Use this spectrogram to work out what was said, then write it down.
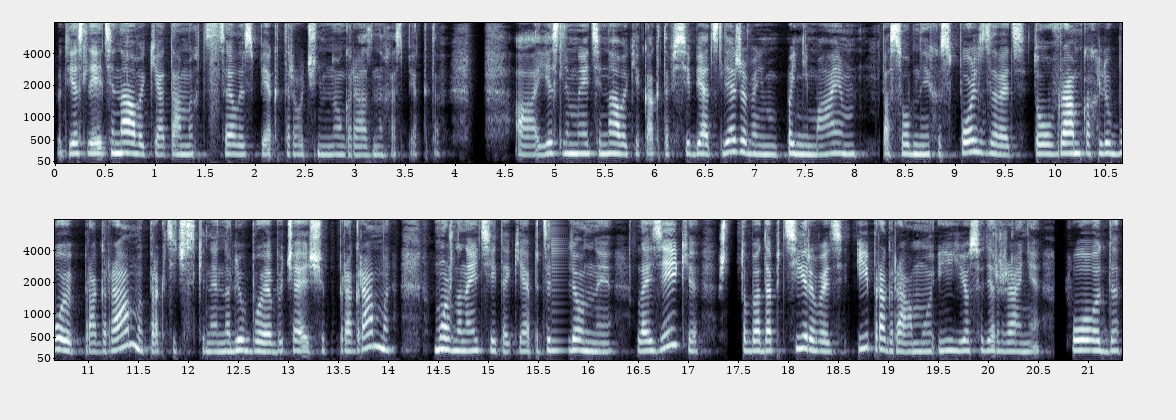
Вот если эти навыки, а там их целый спектр, очень много разных аспектов, а если мы эти навыки как-то в себе отслеживаем, понимаем, способны их использовать, то в рамках любой программы, практически, наверное, любой обучающей программы, можно найти такие определенные лазейки, чтобы адаптировать и программу, и ее содержание под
